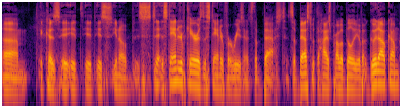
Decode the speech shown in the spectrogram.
Um, because it, it, it is you know st- standard of care is the standard for a reason. It's the best. It's the best with the highest probability of a good outcome,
